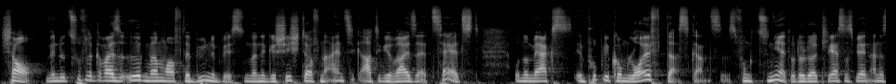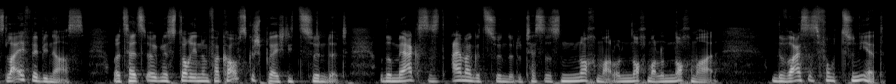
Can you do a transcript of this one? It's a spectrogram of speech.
Schau, wenn du zufälligerweise irgendwann mal auf der Bühne bist und deine Geschichte auf eine einzigartige Weise erzählst und du merkst, im Publikum läuft das Ganze, es funktioniert, oder du erklärst es während eines Live-Webinars oder erzählst irgendeine Story in einem Verkaufsgespräch, die zündet und du merkst, es ist einmal gezündet, du testest es nochmal und nochmal und nochmal und du weißt, es funktioniert,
